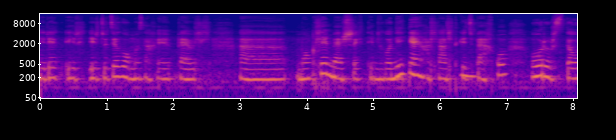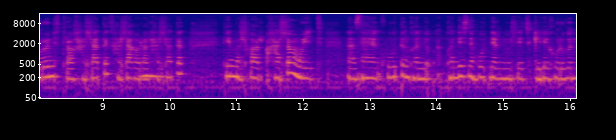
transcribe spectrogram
ирээд ирж үзээгүй хүмүүс ах байвал Монголын байр шиг тийм нөгөө нийтийн халаалт гэж байхгүй. Өөр өөртөө өрөөнд дотроо халаадаг халаагаараар халаадаг. Тийм болохоор халуун үед сайн хүүтэн кондишнер хүүтнэр нүлээж гэрээ хөргөн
